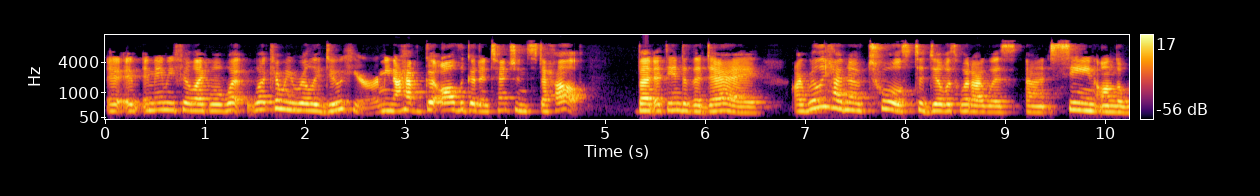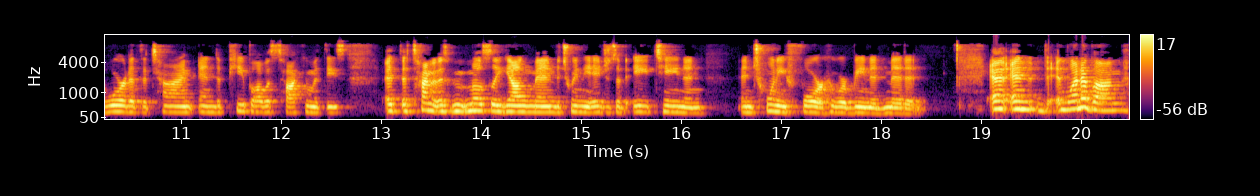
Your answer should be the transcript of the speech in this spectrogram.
it, it, made me feel like, well, what what can we really do here? I mean, I have good, all the good intentions to help, but at the end of the day, I really had no tools to deal with what I was uh, seeing on the ward at the time and the people I was talking with. These at the time, it was mostly young men between the ages of 18 and and 24 who were being admitted, and and, and one of them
